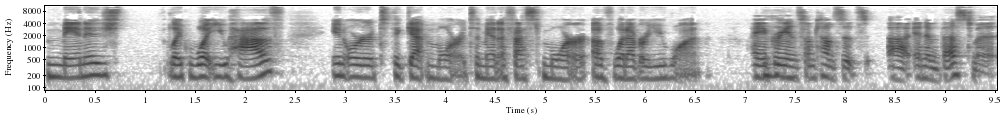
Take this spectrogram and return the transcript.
manage like what you have in order to get more, to manifest more of whatever you want. I agree. Mm-hmm. And sometimes it's uh, an investment,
